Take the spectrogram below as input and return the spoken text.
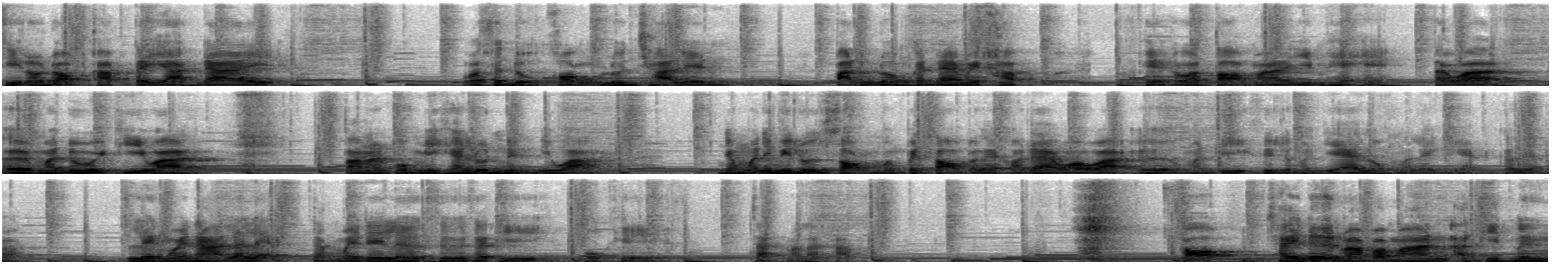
ซีโร่ดอกครับ แต่อยากได้วัสดุของรุ่นชาเลนจ์ปั่นรวมกันได้ไหมครับ เพจเขาก็ตอบมายิ้มแห่แต่ว่าเออมาดูอีกทีว่า ตอนนั้นผมมีแค่รุ่นหนึ่งดีกว่า ยังไม่ได้มีรุ่น 2 มึงไปตอบอะไรเขาได้ว่าว่าเออมันดีขึ้นหรือมันแย่ลงอะไรเงี้ยก็เลยแบบ เล็งไว้นานแล้วแหละ แต่ไม่ได้เลิกซื้อสักที โอเค จัดมาแล้วครับ ก็ใช้เดินมาประมาณอาทิตย์หนึ่ง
